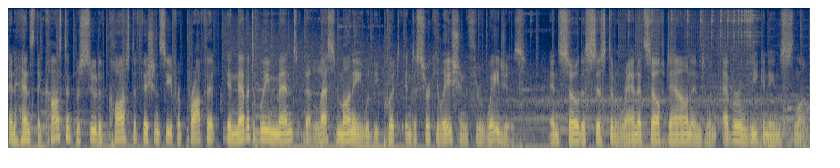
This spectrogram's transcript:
and hence the constant pursuit of cost efficiency for profit inevitably meant that less money would be put into circulation through wages. And so the system ran itself down into an ever weakening slump.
